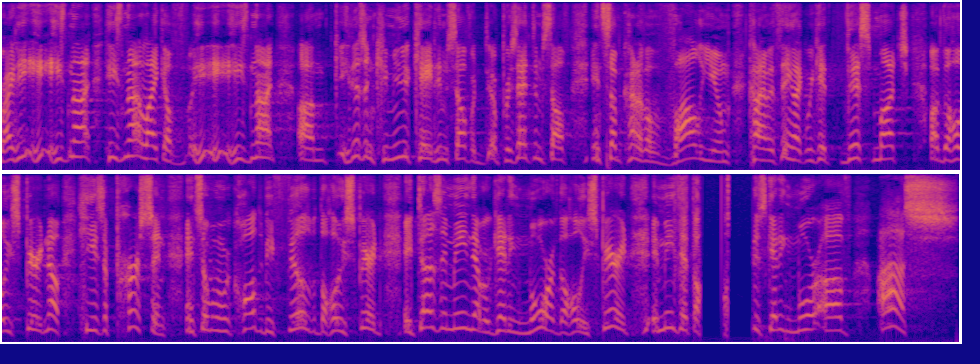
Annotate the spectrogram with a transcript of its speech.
right? He, he's not he's not like a he, he's not um, he doesn't communicate himself or present himself in some kind of a volume kind of a thing like we get this much of the holy spirit. No he is a person. And so when we're called to be filled with the holy spirit it doesn't mean that we're getting more of the holy spirit. It means that the holy spirit is getting more of us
